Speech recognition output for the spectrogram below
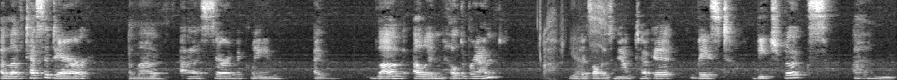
I love Tessa Dare. I mm. love uh, Sarah MacLean. I love Elin Hilderbrand. Oh, yes. Who does all those Nantucket based beach books. Um,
